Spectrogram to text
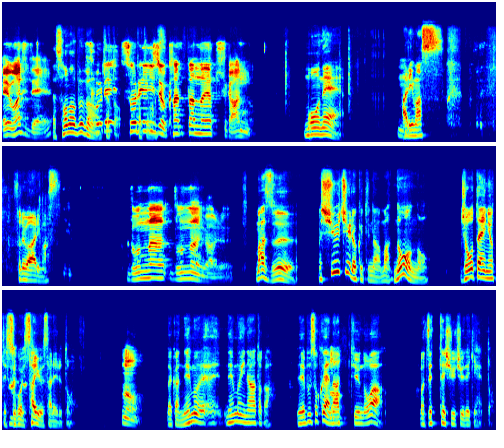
え、マジで？その部分それをちょっとそれ以上簡単なやつがあんの、もうね、ありまます。それはあります。どんな、どんなんがある？まず、集中力っていうのはまあ脳の状態によってすごい左右されると。うん。だから眠い眠いなとか、寝不足やなっていうのは、まあ、絶対集中できへんと。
